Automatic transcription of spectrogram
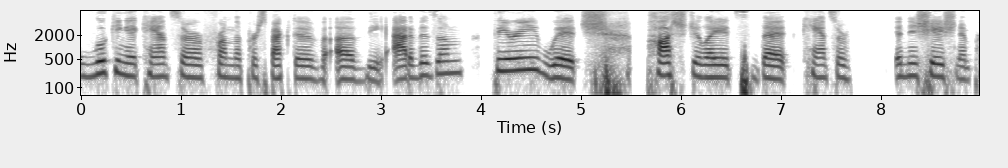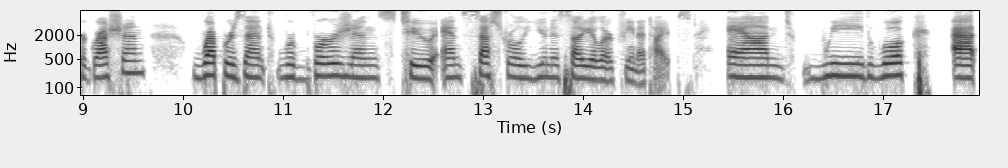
looking at cancer from the perspective of the atavism theory, which postulates that cancer initiation and progression represent reversions to ancestral unicellular phenotypes. And we look at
